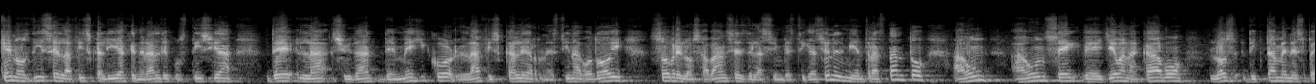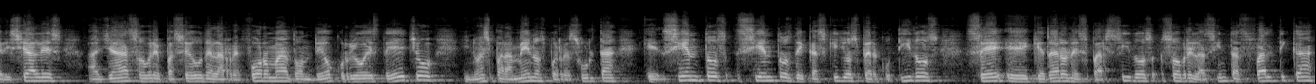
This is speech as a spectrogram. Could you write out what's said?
¿Qué nos dice la Fiscalía General de Justicia de la Ciudad de México, la fiscal Ernestina Godoy, sobre los avances de las investigaciones? Mientras tanto, aún, aún se eh, llevan a cabo los dictámenes periciales allá sobre Paseo de la Reforma, donde ocurrió este hecho, y no es para menos, pues resulta que cientos, cientos de casquillos percutidos se eh, quedaron esparcidos sobre la cinta asfáltica,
